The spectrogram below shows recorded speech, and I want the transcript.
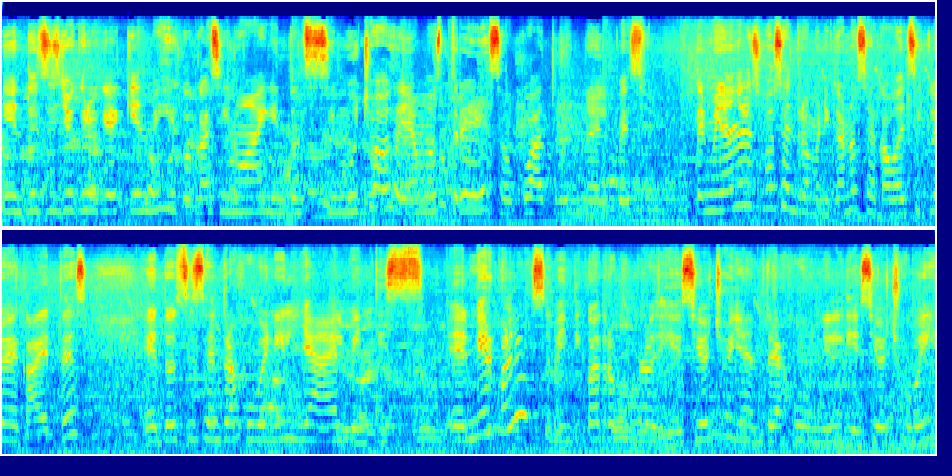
y entonces yo creo que aquí en México casi no hay, entonces si mucho seríamos 3 o 4 en el peso. Terminando los Juegos Centroamericanos se acabó el ciclo de cadetes, entonces entra juvenil ya el, 20, el miércoles, el 24 cumplo 18, ya entré a juvenil 18-20,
